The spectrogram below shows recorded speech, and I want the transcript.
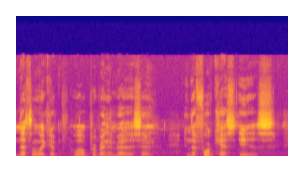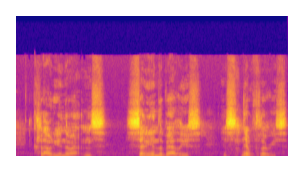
nothing like a little preventive medicine and the forecast is cloudy in the mountains sunny in the valleys and snow flurries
